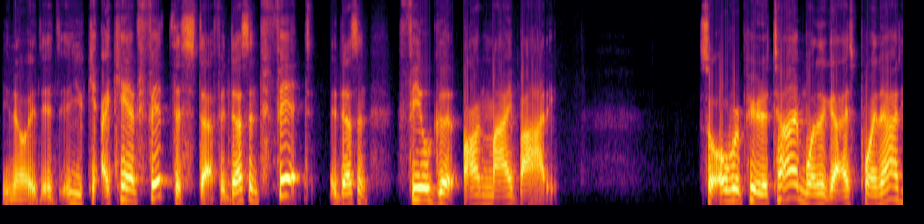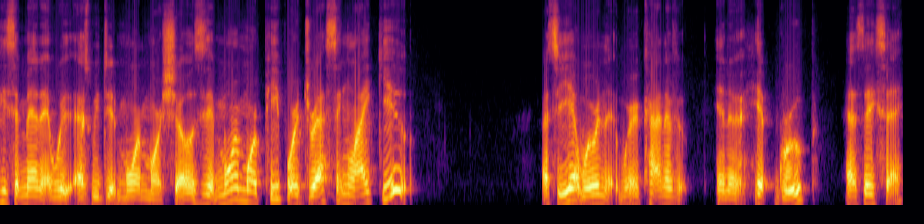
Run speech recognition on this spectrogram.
you know, it, it, you can, I can't fit this stuff. It doesn't fit. It doesn't feel good on my body. So over a period of time, one of the guys pointed out, he said, man, as we did more and more shows, he said, more and more people are dressing like you. I said, yeah, we're, the, we're kind of in a hip group, as they say.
